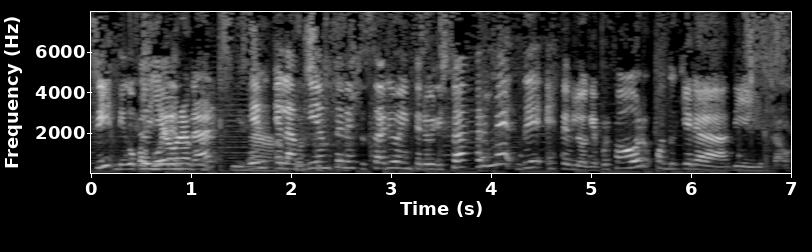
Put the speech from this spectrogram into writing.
Sí, digo, para poder entrar cortina, en el ambiente necesario a interiorizarme de este bloque. Por favor, cuando quiera, DJ Gustavo.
